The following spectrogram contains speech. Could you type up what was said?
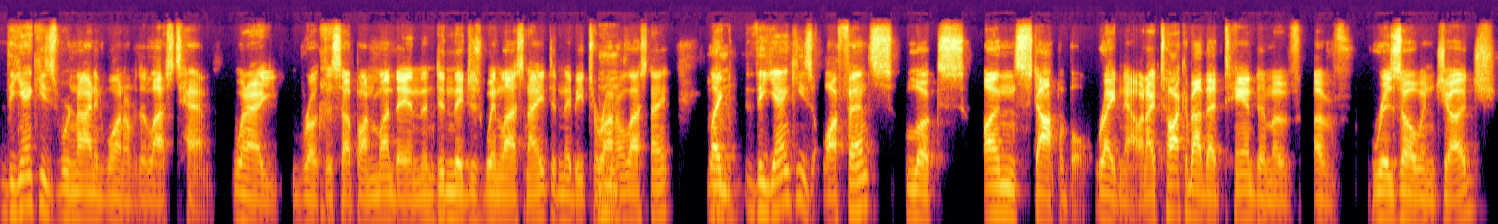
The Yankees were nine and one over the last ten when I wrote this up on Monday, and then didn't they just win last night? Didn't they beat mm-hmm. Toronto last night? Mm-hmm. Like the Yankees' offense looks unstoppable right now, and I talk about that tandem of of Rizzo, and Judge,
